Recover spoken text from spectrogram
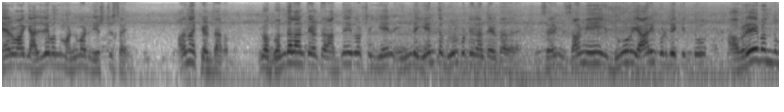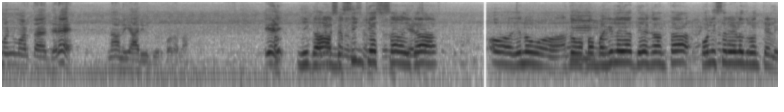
ನೇರವಾಗಿ ಅಲ್ಲೇ ಬಂದು ಮಣ್ಣು ಮಾಡಿದ್ರು ಎಷ್ಟು ಸರಿ? ಅದನ್ನ ಕೇಳ್ತಾ ಇರೋದು. ಇವಾಗ ಗೊಂದಲ ಅಂತ ಹೇಳ್ತಾರೆ. ಹದಿನೈದು ವರ್ಷ ಏನು ಹಿಂದೆ ಏನಕ್ಕೆ ದೂರು ಕೊಟ್ಟಿಲ್ಲ ಅಂತ ಹೇಳ್ತಾ ಇದ್ದಾರೆ. ಸರಿ ಸ್ವಾಮಿ ದೂರು ಯಾರಿಗೆ ಕೊಡಬೇಕಿತ್ತು? ಅವರೇ ಬಂದು ಮಣ್ಣು ಮಾಡ್ತಾ ಇದ್ದರೆ ನಾನು ಯಾರಿಗೂ ದೂರು ಕೊಡಲ್ಲ. ಹೇಳಿ. ಈಗ ಮಿಸ್ಸಿಂಗ್ ಕೇಸ್ ಸರ್ ಈಗ ಏನು ಅದು ಒಬ್ಬ ಮಹಿಳೆಯ ದೇಹ ಅಂತ ಪೊಲೀಸರು ಹೇಳಿದ್ರು ಅಂತೇಳಿ.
